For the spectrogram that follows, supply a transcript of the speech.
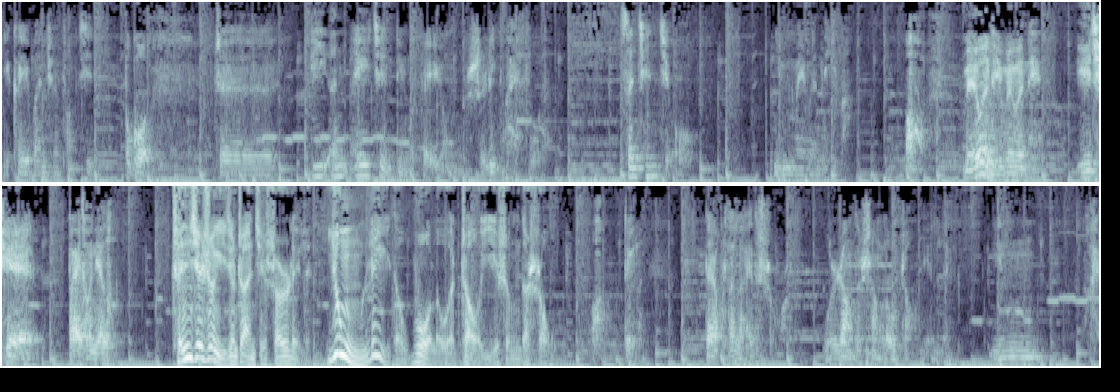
你可以完全放心。不过，这 DNA 鉴定的费用是另外付的，三千九，您没问题吧？哦，没问题，没问题，一切拜托您了。陈先生已经站起身来了，用力的握了握赵医生的手。哦，对了，待会儿他来的时候，我让他上楼找您来，您还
